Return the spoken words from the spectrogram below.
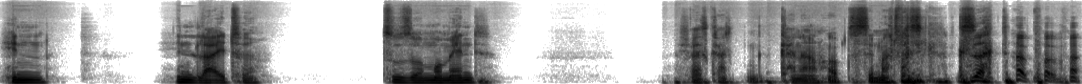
hin, hinleite zu so einem Moment. Ich weiß gerade, keine Ahnung, ob das Sinn macht, was ich gerade gesagt habe, aber.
